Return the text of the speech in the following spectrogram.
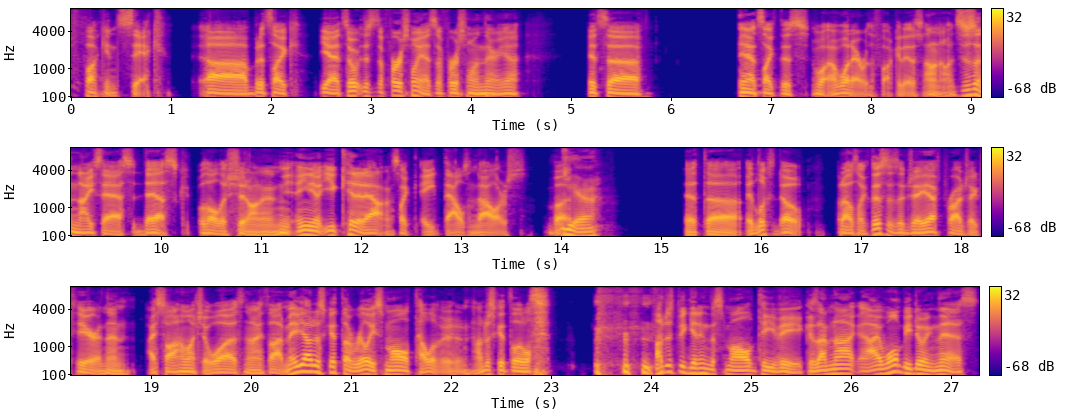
fucking sick. Uh, but it's like yeah, it's. This is the first one. Yeah, it's the first one there. Yeah, it's uh yeah, it's like this whatever the fuck it is. I don't know. It's just a nice ass desk with all this shit on it, and, and you know you kit it out, and it's like eight thousand dollars. But yeah, it uh it looks dope. But I was like, this is a JF project here, and then I saw how much it was, and I thought maybe I'll just get the really small television. I'll just get the little. I'll just be getting the small TV because I'm not. I won't be doing this.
